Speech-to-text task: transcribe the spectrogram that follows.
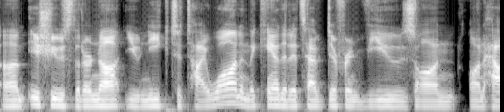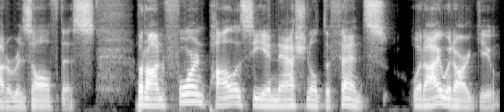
um, issues that are not unique to Taiwan, and the candidates have different views on on how to resolve this. But on foreign policy and national defense, what I would argue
